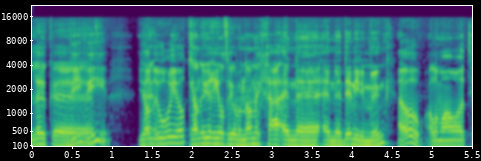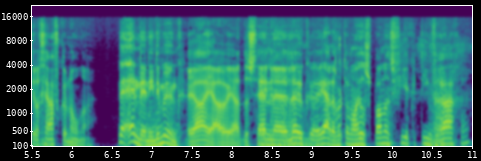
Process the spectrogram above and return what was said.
leuke... Wie, wie? Jan eh, Uriot? Jan Uriot, Wilma Nanninga en, eh, en Danny de Munk. Oh, allemaal uh, telegraafkanonnen. Nee, en Danny de Munk. Ja, ja, oh ja dat is En leuk, ja, dat wordt allemaal heel spannend. Vier keer tien Ja. vragen.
